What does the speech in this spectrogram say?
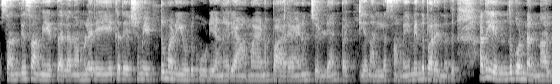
സന്ധ്യസമയത്തല്ല നമ്മളൊരു ഏകദേശം എട്ട് മണിയോട് കൂടിയാണ് രാമായണം പാരായണം ചൊല്ലാൻ പറ്റിയ നല്ല സമയമെന്ന് പറയുന്നത്. അത് എന്തുകൊണ്ടെന്നാൽ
